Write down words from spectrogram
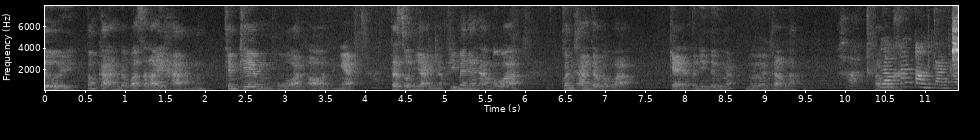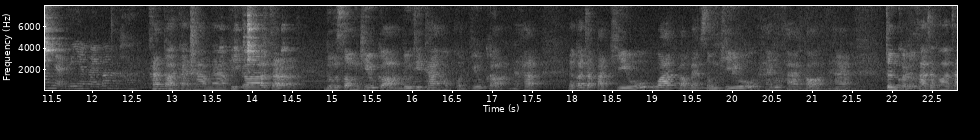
เลย ต้องการแบบว่าสไลด์หางเข้มๆหัวอ่อนๆอย่างเงี้ย แต่ส่วนใหญ่เนี่ยพี่ไม่แนะนำเพราะว่าค่อนข้างจะแบบว่า แก่ไปนิดนึงอะมือจำหลัก ค่ะ ครับแล้วผมขั้นตอนการทำเนี่ยมียังไงบ้างคะ ขั้นตอนการทำนะพี่ก็จะดูทรงคิ้วก่อน ดูทิศทางของขนคิ้วก่อนนะครับ แล้วก็จะปัดคิ้ววาดออกแบบทรงคิ้วให้ลูกค้าก่อนนะฮะจนกว่าลูกค้าจะพอใจ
